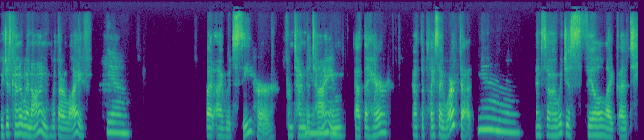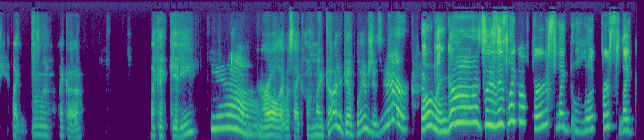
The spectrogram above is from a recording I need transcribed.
we just kind of went on with our life. Yeah. But I would see her from time to Yeah. time at the hair at the place I worked at. Yeah. And so I would just feel like a like mm, like a like a giddy Yeah. girl it was like, oh my God, I can't believe she's here. Oh my god. So is this like a first like look, first like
